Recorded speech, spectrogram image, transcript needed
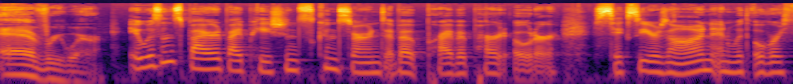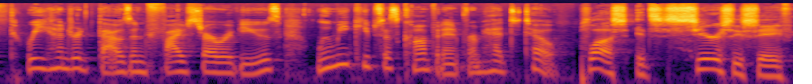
everywhere. It was inspired by patients' concerns about private part odor. Six years on, and with over 300,000 five star reviews, Lume keeps us confident from head to toe. Plus, it's seriously safe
